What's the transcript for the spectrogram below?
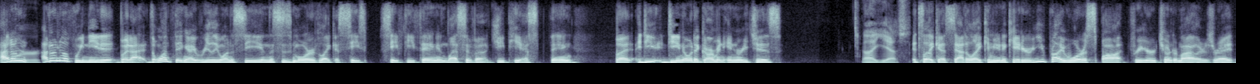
I don't Or- I don't know if we need it, but I, the one thing I really want to see, and this is more of like a safe safety thing and less of a GPS thing. But do you do you know what a Garmin InReach is? Uh, yes, It's like a satellite communicator. You probably wore a spot for your 200 milers, right?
